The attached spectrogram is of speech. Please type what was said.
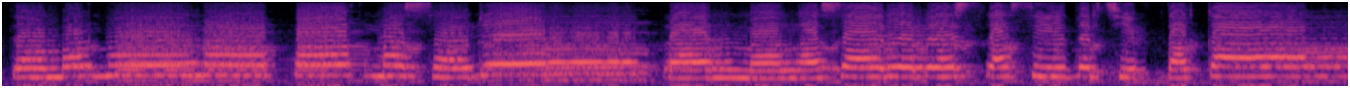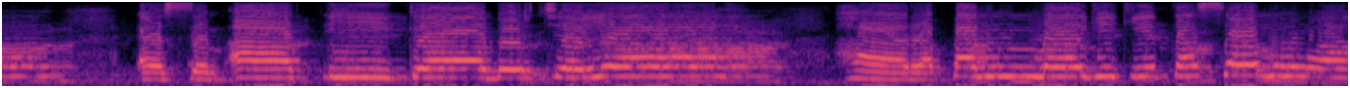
Tempat menapak masa depan Mengasah prestasi terciptakan. SMA 3 berjaya. Harapan bagi kita semua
